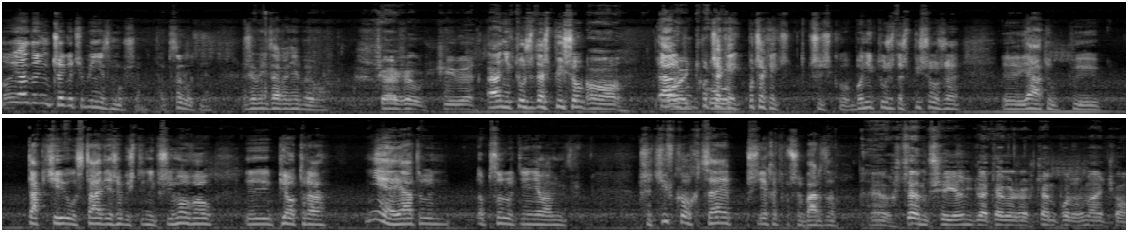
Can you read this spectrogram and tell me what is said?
No ja do niczego ciebie nie zmuszę, absolutnie. Żeby zaraz nie było. szczerze, uczciwie. A niektórzy też piszą, O, Ale Wojtku, poczekaj, poczekaj Krzyśku, bo niektórzy też piszą, że y, ja tu y, tak cię ustawię, żebyś ty nie przyjmował y, Piotra. Nie, ja tu absolutnie nie mam nic przeciwko, chcę przyjechać, proszę bardzo. e, Chcę przyjąć, dlatego że chcę porozmawiać o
